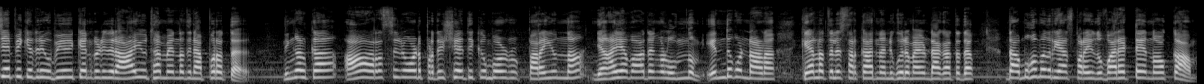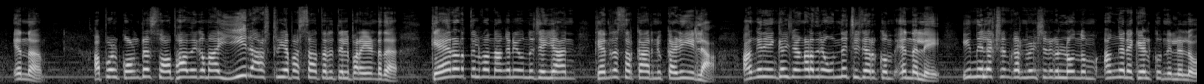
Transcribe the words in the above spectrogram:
ജെ പിക്കെതിരെ ഉപയോഗിക്കാൻ കഴിയുന്ന ഒരു ആയുധം എന്നതിനപ്പുറത്ത് നിങ്ങൾക്ക് ആ അറസ്റ്റിനോട് പ്രതിഷേധിക്കുമ്പോൾ പറയുന്ന ന്യായവാദങ്ങളൊന്നും എന്തുകൊണ്ടാണ് കേരളത്തിലെ സർക്കാരിന് അനുകൂലമായി ഉണ്ടാകാത്തത്? ദ മുഹമ്മദ് റിയാസ് പറയുന്നു വരട്ടെ നോക്കാം എന്ന്. അപ്പോൾ കോൺഗ്രസ് സ്വാഭാവികമായി ഈ രാഷ്ട്രീയ പശ്ചാത്തലത്തിൽ പറയേണ്ടത് കേരളത്തിൽ വന്ന് അങ്ങനെയൊന്നും ചെയ്യാൻ കേന്ദ്ര സർക്കാരിന് കഴിയില്ല. അങ്ങനെയെങ്കിൽ ഞങ്ങൾ അതിനെ ഒന്നിച്ചു ചേർക്കും എന്നല്ലേ? ഇന്ന് ഇലക്ഷൻ കൺവെൻഷനുകളിലൊന്നും അങ്ങനെ കേൾക്കുന്നില്ലല്ലോ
